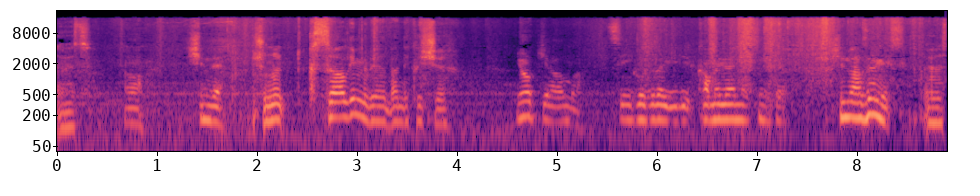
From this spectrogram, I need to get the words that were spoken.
Evet. Tamam. Şimdi. Şunu kısa alayım mı ben, ben de kışı? Yok ya alma. Senin koduna gidiyor. Kamerayı nasıl. Şimdi hazır mıyız? Evet.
